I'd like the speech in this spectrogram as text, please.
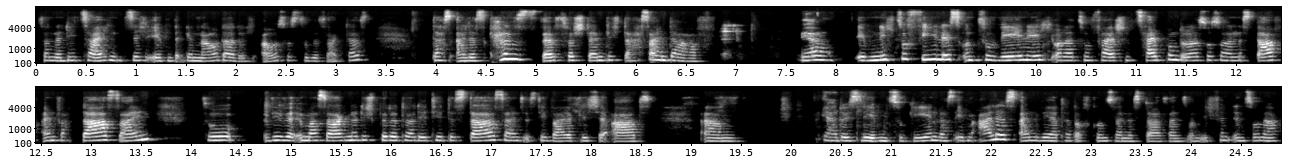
sondern die zeichnet sich eben genau dadurch aus, was du gesagt hast, dass alles ganz selbstverständlich da sein darf. Ja. Eben nicht zu viel ist und zu wenig oder zum falschen Zeitpunkt oder so, sondern es darf einfach da sein. So wie wir immer sagen, ne, die Spiritualität des Daseins ist die weibliche Art ähm, ja, durchs Leben zu gehen, dass eben alles einen Wert hat aufgrund seines Daseins. Und ich finde, in so einer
